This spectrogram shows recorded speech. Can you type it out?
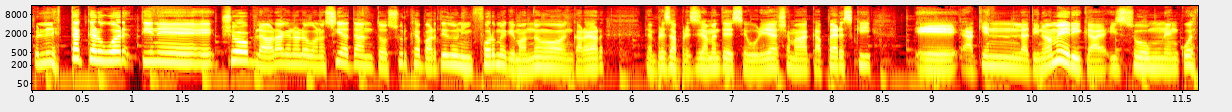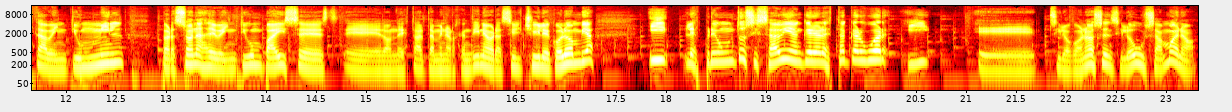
pero el stackerware tiene, eh, yo la verdad que no lo conocía tanto, surge a partir de un informe que mandó a encargar la empresa precisamente de seguridad llamada Kaspersky eh, aquí en Latinoamérica. Hizo una encuesta a 21.000 personas de 21 países, eh, donde está también Argentina, Brasil, Chile, Colombia, y les preguntó si sabían qué era el stackerware y si lo conocen, si lo usan. Bueno,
